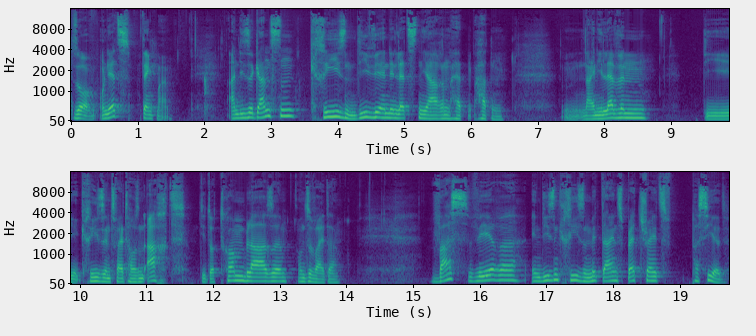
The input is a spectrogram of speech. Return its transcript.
So, und jetzt denk mal. an diese ganzen Krisen, die wir in den letzten Jahren hatten. 9-11, die Krise in 2008, die Dotcom-Blase und so weiter. Was wäre in diesen Krisen mit deinen Spread Trades passiert?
